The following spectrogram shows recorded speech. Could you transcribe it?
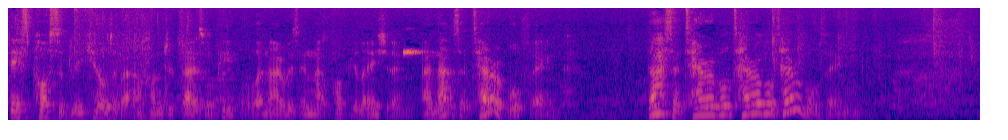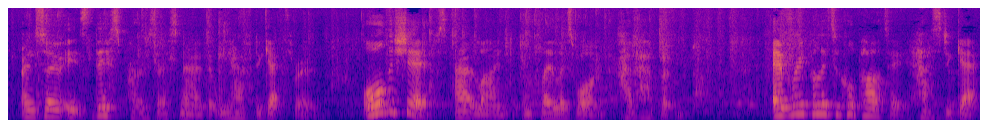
This possibly killed about 100,000 people, and I was in that population. And that's a terrible thing. That's a terrible, terrible, terrible thing. And so it's this process now that we have to get through. All the shifts outlined in Playlist 1 have happened. Every political party has to get,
